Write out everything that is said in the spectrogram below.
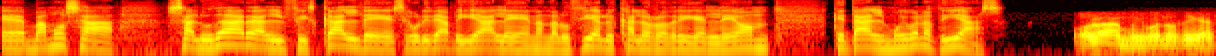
Eh, vamos a saludar al fiscal de Seguridad Vial en Andalucía, Luis Carlos Rodríguez León. ¿Qué tal? Muy buenos días. Hola, muy buenos días.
